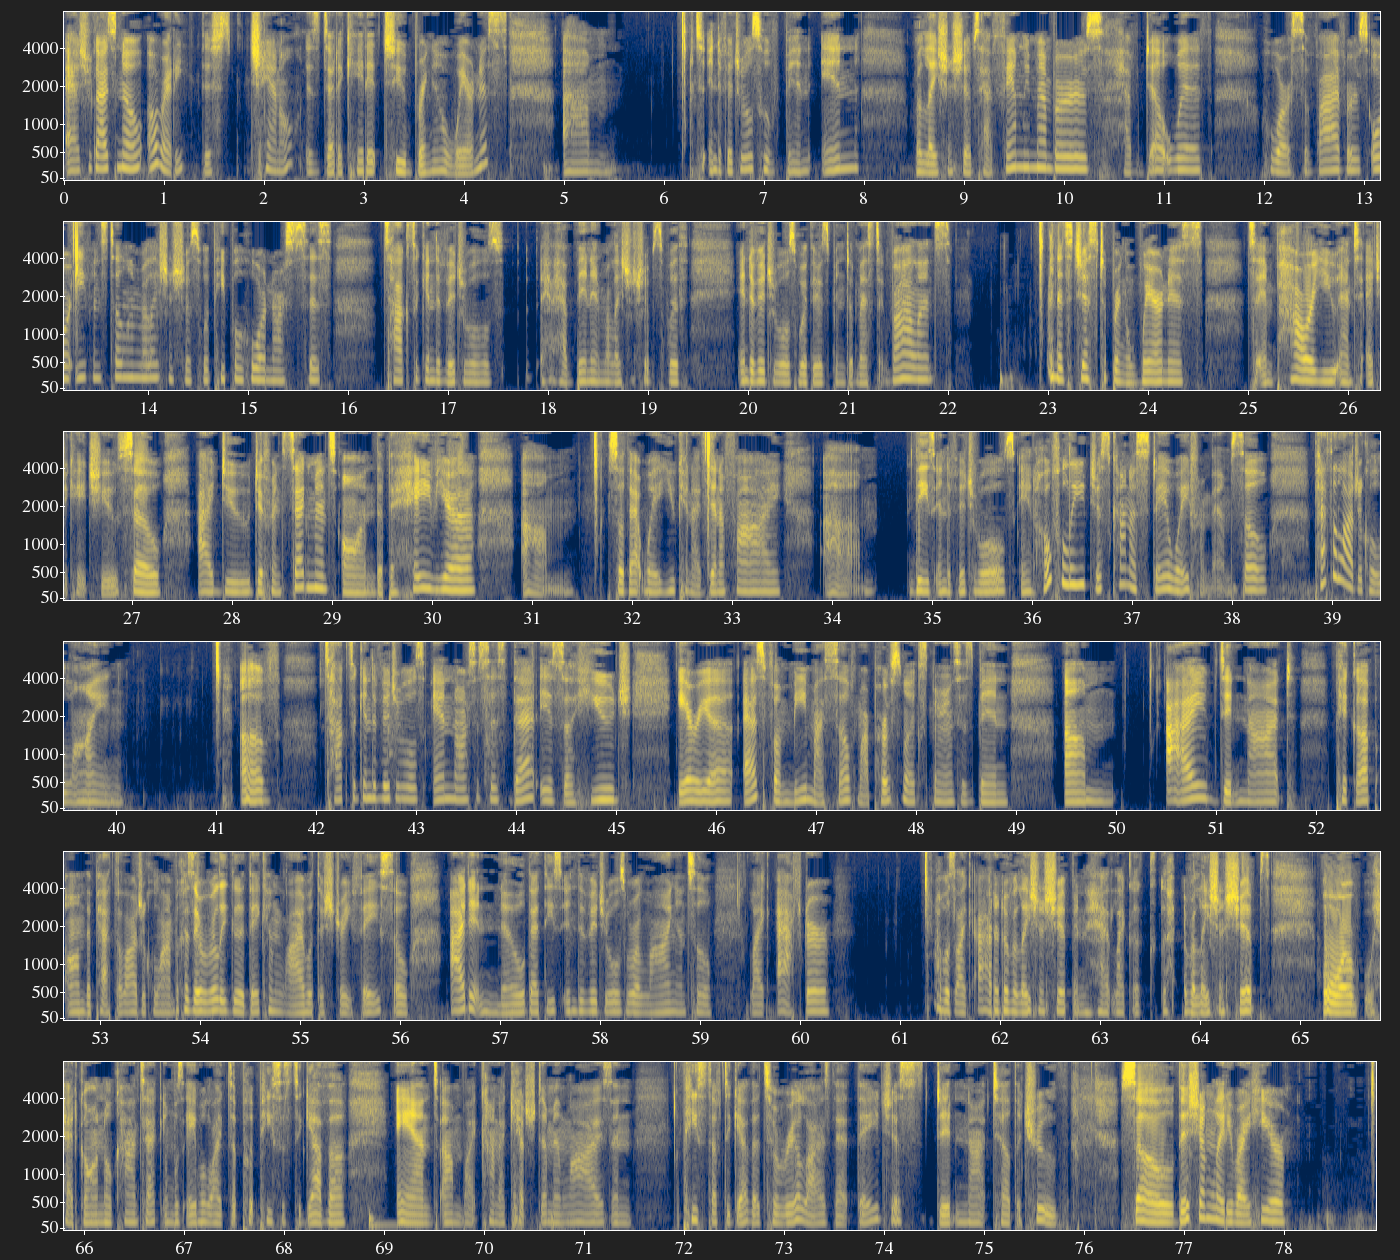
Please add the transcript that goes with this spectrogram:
as you guys know already, this channel is dedicated to bringing awareness um, to individuals who've been in relationships, have family members, have dealt with, who are survivors, or even still in relationships with people who are narcissists, toxic individuals, have been in relationships with individuals where there's been domestic violence and it's just to bring awareness, to empower you, and to educate you. So I do different segments on the behavior, um, so that way you can identify um, these individuals and hopefully just kind of stay away from them. So pathological lying of toxic individuals and narcissists that is a huge area as for me myself my personal experience has been um, I did not pick up on the pathological line because they're really good. They can lie with a straight face. So I didn't know that these individuals were lying until like after I was like out of the relationship and had like a, relationships or had gone no contact and was able like to put pieces together and um like kind of catch them in lies and piece stuff together to realize that they just did not tell the truth. So this young lady right here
